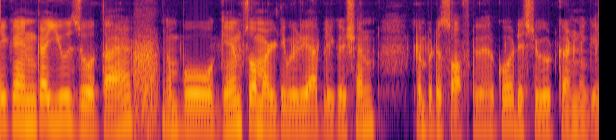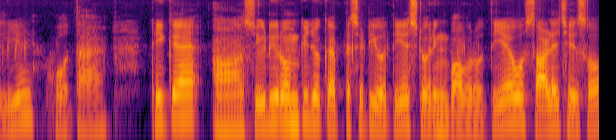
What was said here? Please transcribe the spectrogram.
ठीक है, इनका यूज़ जो होता है, वो गेम्स और मल्टीमीडिया एप्लीकेशन कंप्यूटर सॉफ्टवेयर को डिस्ट्रीब्यूट करने के लिए होता है। ठीक है सी डी रोम की जो कैपेसिटी होती है स्टोरिंग पावर होती है, वो साढ़े छः सौ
